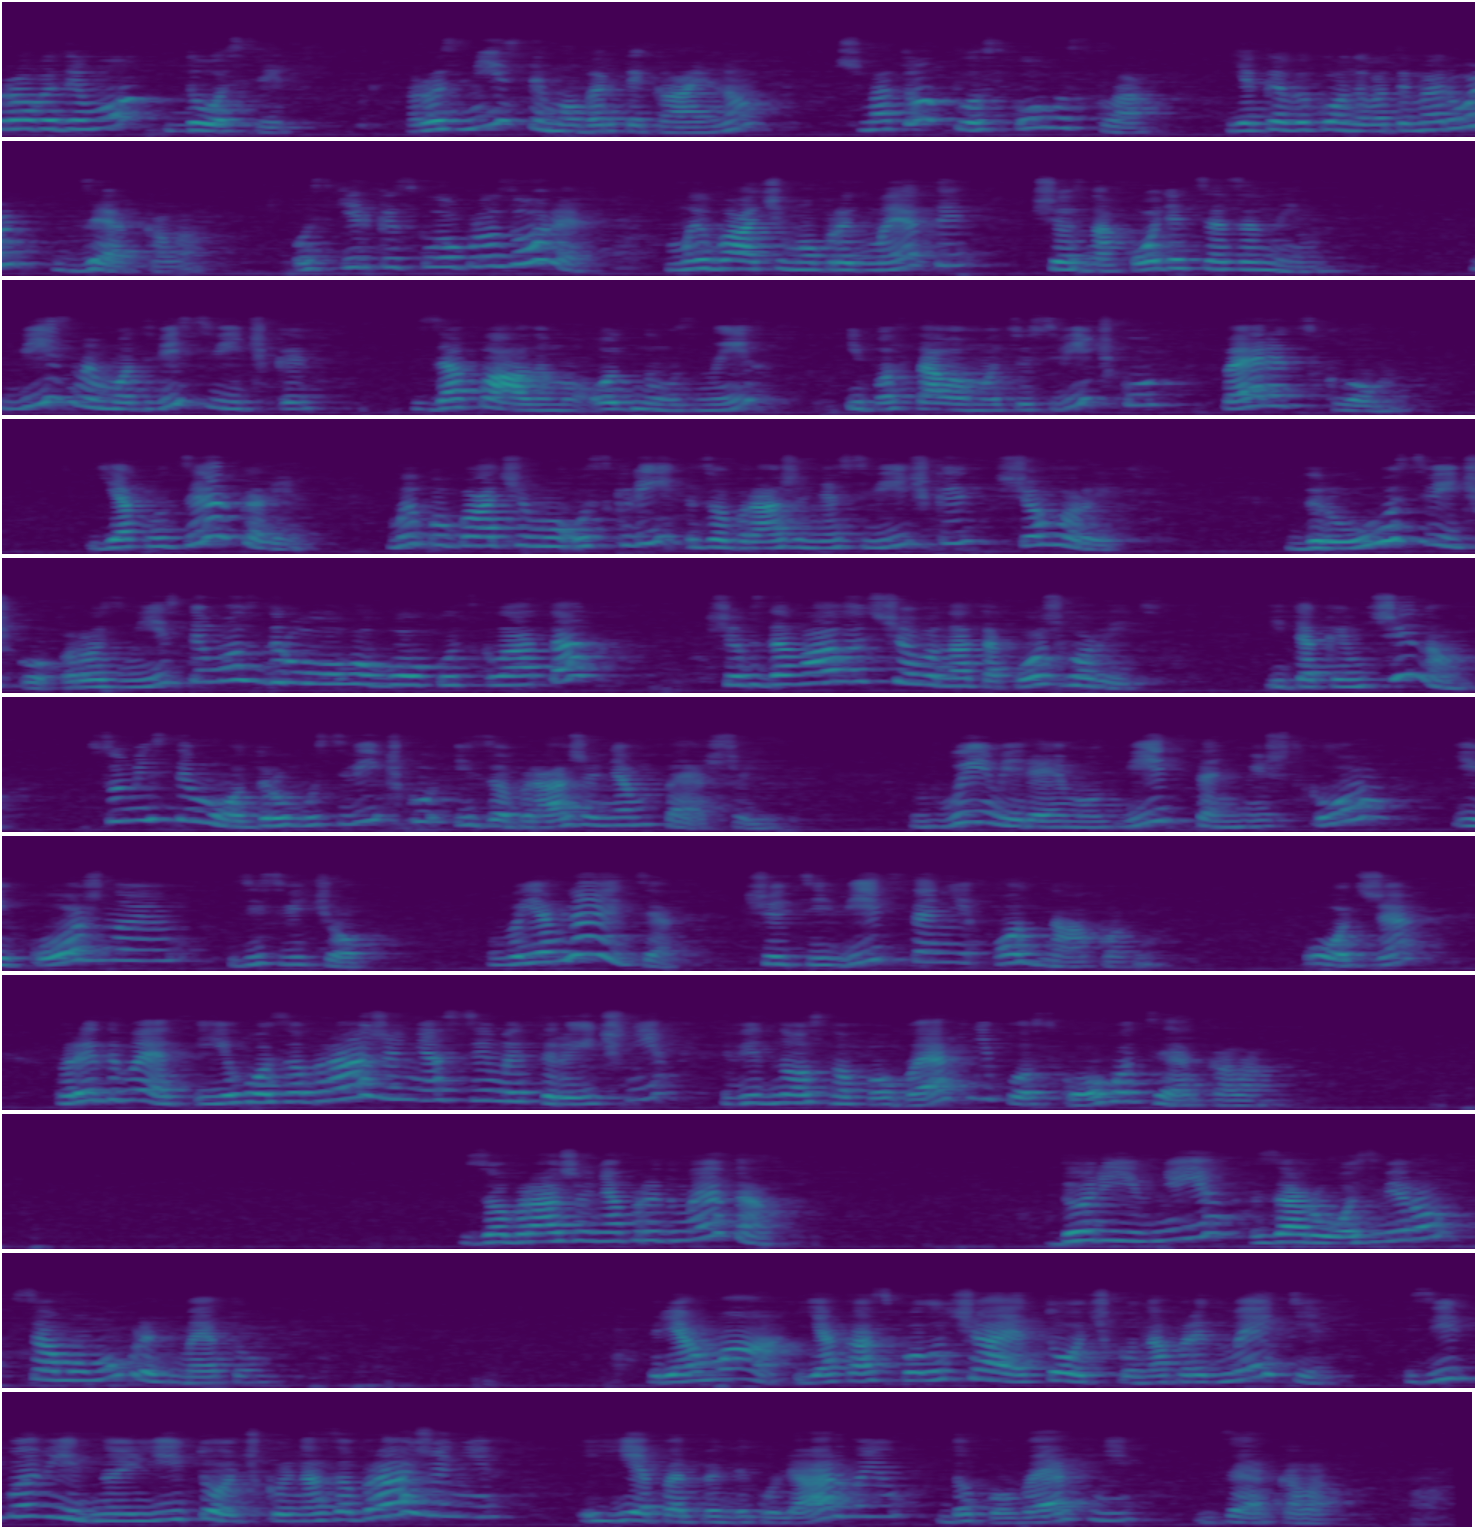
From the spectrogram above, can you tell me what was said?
Проведемо дослід. Розмістимо вертикально шматок плоского скла, яке виконуватиме роль дзеркала. Оскільки скло прозоре, ми бачимо предмети, що знаходяться за ним. Візьмемо дві свічки, запалимо одну з них і поставимо цю свічку перед склом. Як у дзеркалі, ми побачимо у склі зображення свічки, що горить. Другу свічку розмістимо з другого боку скла так, щоб здавалось, що вона також горить. І таким чином сумістимо другу свічку із зображенням першої. Виміряємо відстань між склом і кожною зі свічок. Виявляється, що ці відстані однакові. Отже, предмет і його зображення симетричні відносно поверхні плоского дзеркала. Зображення предмета дорівнює за розміром самому предмету. Пряма, яка сполучає точку на предметі з відповідною її точкою на зображенні, є перпендикулярною до поверхні дзеркала.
